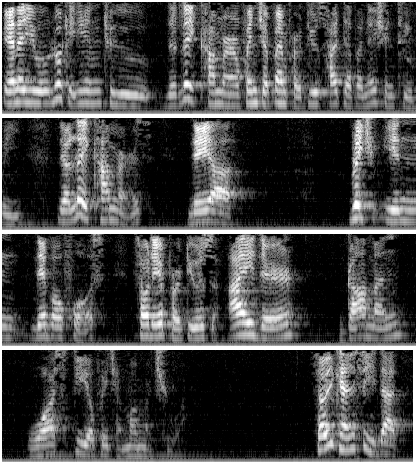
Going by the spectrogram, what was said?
And you look into the latecomer, when Japan produced high definition TV, the latecomers, they are rich in labor force, so they produce either garment or steel, which are more mature. So you can see that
